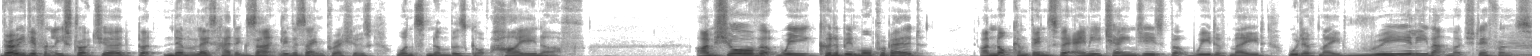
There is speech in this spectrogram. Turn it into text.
very differently structured, but nevertheless had exactly the same pressures once numbers got high enough. I'm sure that we could have been more prepared. I'm not convinced that any changes that we'd have made would have made really that much difference.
